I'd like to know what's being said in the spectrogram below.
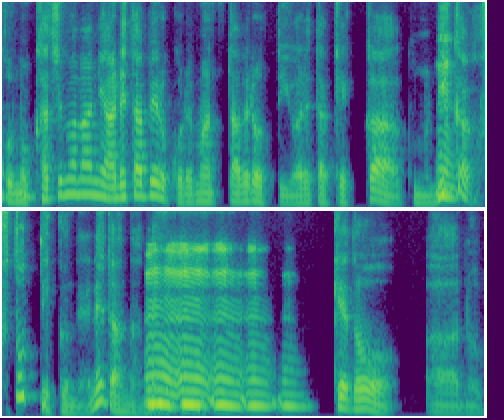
この梶間奈にあれ食べろこれまで食べろって言われた結果この理科が太っていくんだよね、だんだんね。うんうんうんうんけどあの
